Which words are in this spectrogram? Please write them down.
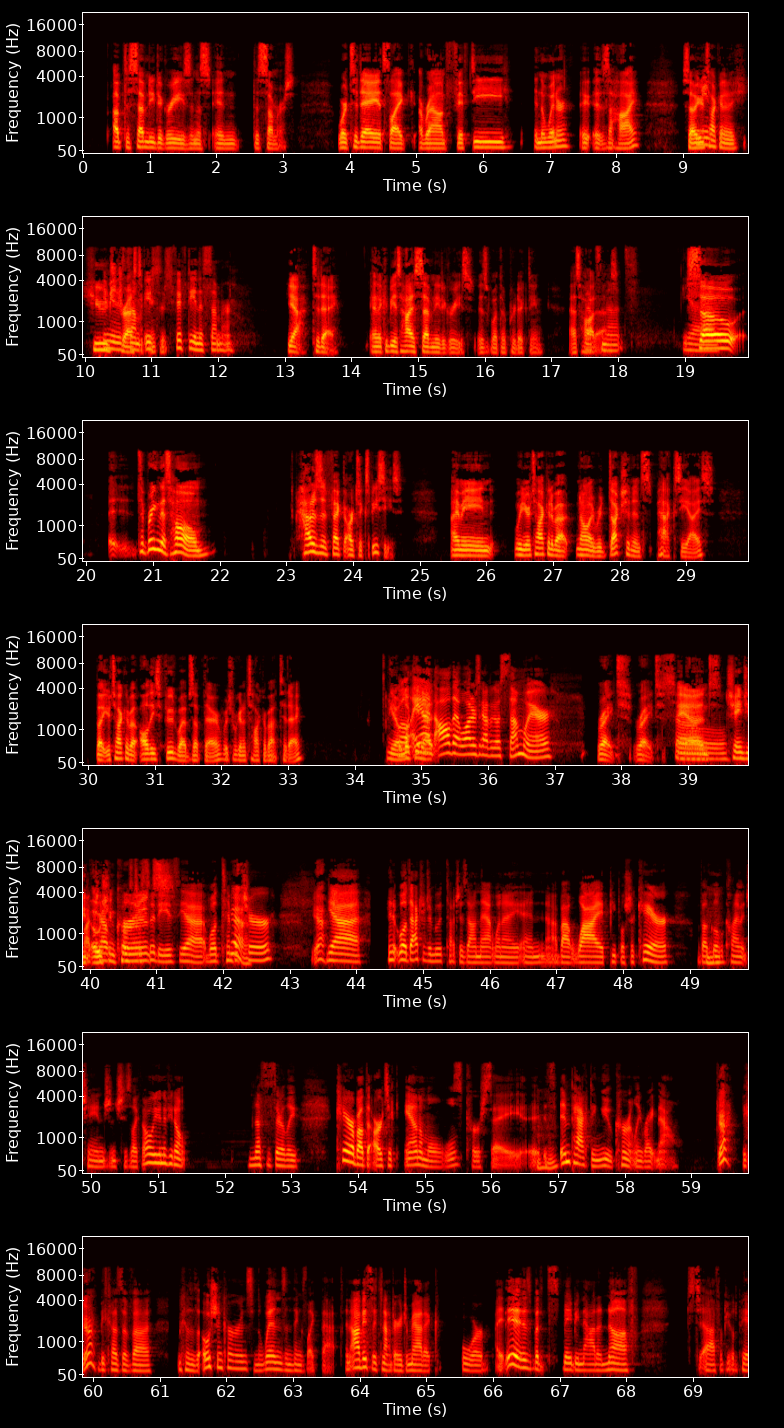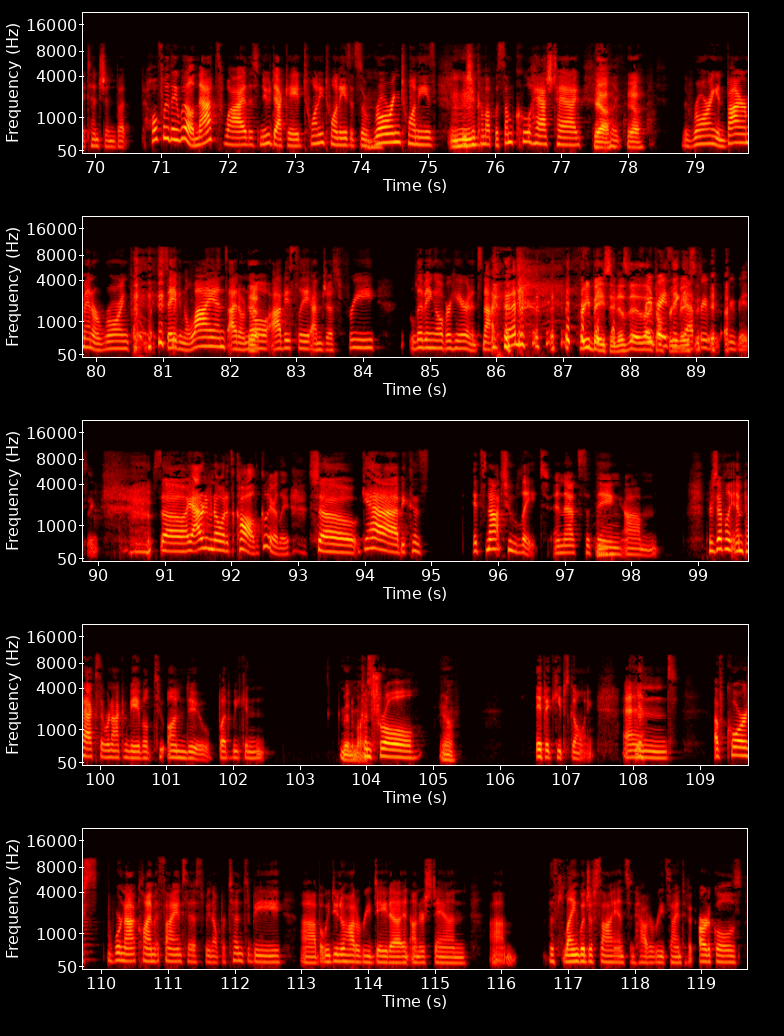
up to 70 degrees in this, in the summers. Where today it's like around 50 in the winter is a high. So You you're mean- talking a huge drastic sum- increase. 50 in the summer. Yeah, today. And it could be as high as 70 degrees is what they're predicting as hot That's as. nuts. Yeah. So uh, to bring this home, how does it affect Arctic species? I mean, when you're talking about not only reduction in pack sea ice, but you're talking about all these food webs up there, which we're going to talk about today. You know, well, looking and at, all that water's got to go somewhere. right, right. So and changing ocean currents. cities. Yeah. Well, temperature. Yeah. Yeah. And well, Dr. DeMuth touches on that when I, and about why people should care about Mhm. global climate change. And she's like, oh, even if you don't necessarily care about the Arctic animals per se, it's impacting you currently right now. Yeah. Be- Yeah. because of uh because of the ocean currents and the winds and things like that. And obviously it's not very dramatic or it is, but it's maybe not enough uh, for people to pay attention, but hopefully they will. And that's why this new decade, 2020s, it's the Mhm. roaring 20s. We Mhm. should come up with some cool hashtag, Yeah. like- yeah. the roaring environment or roaring for like, saving the lions. I don't Yeah. know. Obviously I'm just free living over here and it's not good. free basing, it? Is that free basing, yeah, free, free basing. So yeah, I don't even know what it's called, clearly. So yeah, because it's not too late. And that's the thing. Um, there's definitely impacts that we're not going to be able to undo, but we can Minimize. control yeah. if it keeps going. And of course, we're not climate scientists. We don't pretend to be, uh, but we do know how to read data and understand um, this language of science and how to read scientific articles.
